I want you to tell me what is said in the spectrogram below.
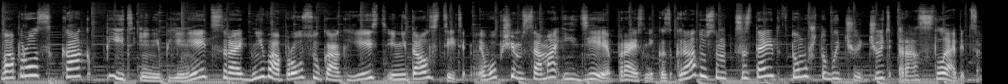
Вопрос, как пить и не пьянеть, сродни вопросу, как есть и не толстеть. В общем, сама идея праздника с градусом состоит в том, чтобы чуть-чуть расслабиться.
